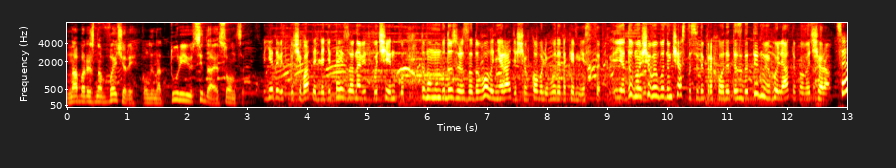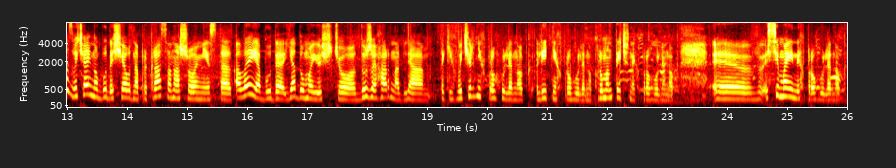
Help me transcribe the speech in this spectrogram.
набережна ввечері, коли над Турією сідає сонце. Є де відпочивати для дітей зона відпочинку. Тому ми дуже задоволені і раді, що в Ковалі буде таке місце. Я думаю, що ми будемо часто сюди приходити з дитиною гуляти по вечорам. Це, звичайно, буде ще одна прикраса нашого міста. Алея буде, я думаю, що дуже гарна для таких вечірніх прогулянок, літніх прогулянок, романтичних прогулянок, е, сімейних прогулянок.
